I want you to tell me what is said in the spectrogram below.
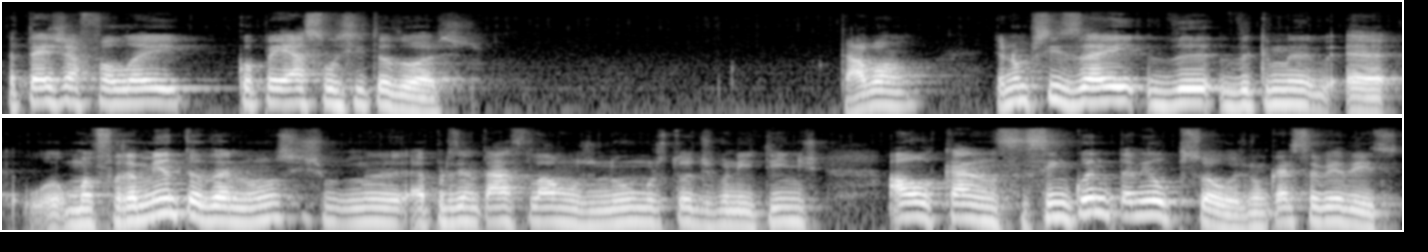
até já falei com a PA Solicitadores. Tá bom. Eu não precisei de, de que me, uma ferramenta de anúncios me apresentasse lá uns números todos bonitinhos, alcance 50 mil pessoas, não quero saber disso.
